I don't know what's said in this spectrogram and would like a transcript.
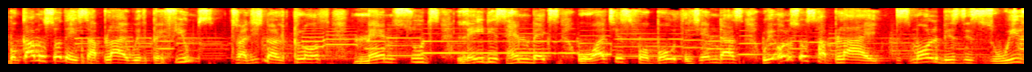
Bokamoso they supply with perfumes, traditional cloth, men suits, ladies handbags, watches for both genders. We also supply small businesses with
